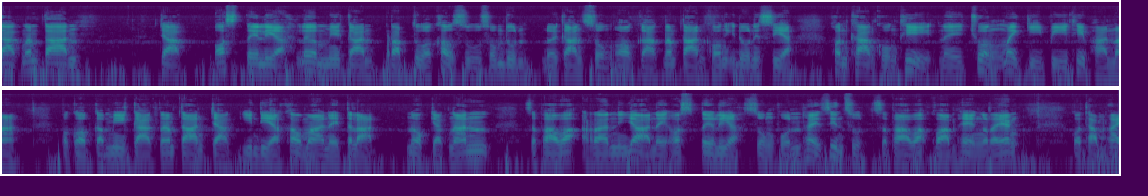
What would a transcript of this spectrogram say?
กากน้ำตาลจากออสเตรเลียเริ่มมีการปรับตัวเข้าสู่สมดุล โดยการส่งออกกากน้ำตาลของอินโดนีเซียค่อนข้างคงที่ในช่วงไม่กี่ปีที่ผ่านมา ประกอบกับมีกากน้ำตาลจากอินเดียเข้ามาในตลาด นอกจากนั้น สภาวะรานิยาในออสเตรเลียส่งผลให้สิ้นสุด สภาวะความแห้งแล้ง ก็ทำให้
